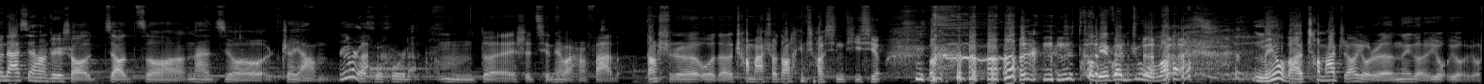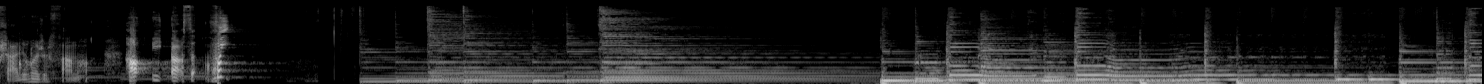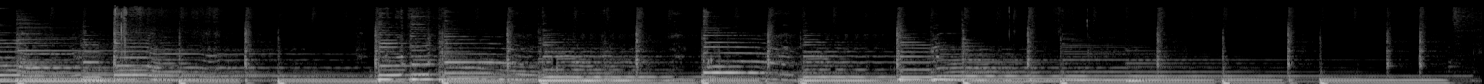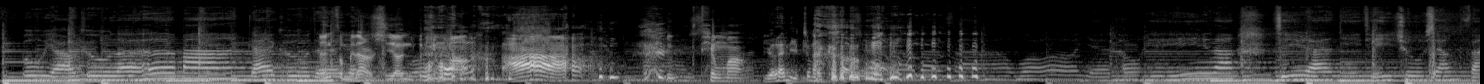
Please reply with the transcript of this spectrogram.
为大家献上这首叫做《那就这样》，热热乎乎的。嗯，对，是前天晚上发的。当时我的唱吧收到了一条新提醒，特别关注吗？没有吧？唱吧只要有人那个有有有啥就会是发的。好，一二三，飞。没戴耳机啊？你不听吗？啊，你听吗？原来你这么看我。既然你提出想法，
